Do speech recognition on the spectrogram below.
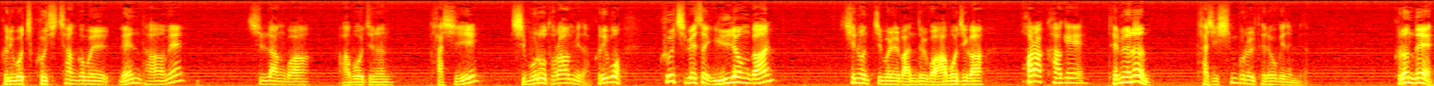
그리고 그 지창금을 낸 다음에 신랑과 아버지는 다시 집으로 돌아옵니다. 그리고 그 집에서 1년간 신혼집을 만들고 아버지가 허락하게 되면은 다시 신부를 데려오게 됩니다. 그런데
